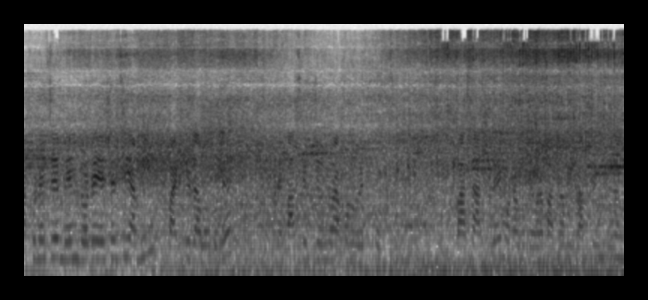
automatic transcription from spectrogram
এখন এই যে মেন রোডে এসেছি আমি, বাড়িতে যাব বলে। মানে বাসের জন্য এখন ওয়েট করছি। বাস আসলে মোটামুটি আমার বাস, আমি বাসে উঠে যাব।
